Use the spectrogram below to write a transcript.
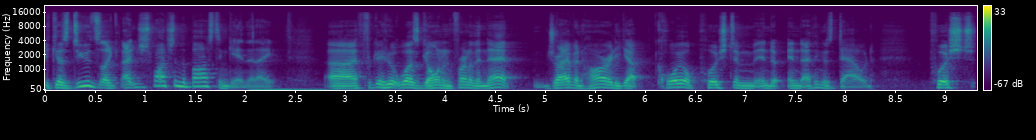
Because dudes, like I just watching the Boston game tonight. Uh, I forget who it was going in front of the net, driving hard. He got Coyle pushed him into, and I think it was Dowd, pushed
